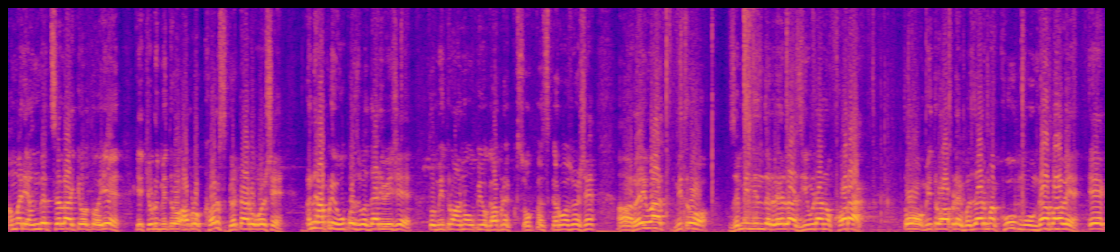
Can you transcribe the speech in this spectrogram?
અમારી અંગત સલાહ કહો તો એ કે ખેડૂત મિત્રો, આપણો ખર્ચ ઘટાડવો હશે અને આપણી ઉપજ વધારવી છે. તો મિત્રો, આનો ઉપયોગ આપણે ચોક્કસ કરવો જોઈશે રહી વાત, મિત્રો, જમીનની અંદર રહેલા જીવડાનો ખોરાક તો મિત્રો આપણે બજારમાં ખૂબ મોંઘા ભાવે એક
